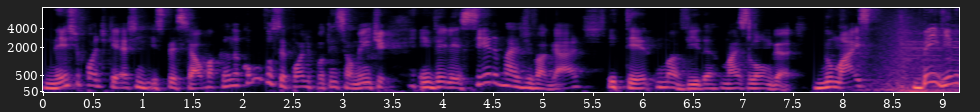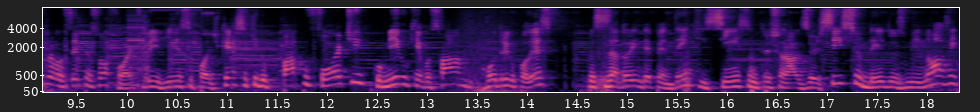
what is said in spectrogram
neste podcast especial bacana como você pode potencialmente envelhecer mais devagar e ter uma vida mais longa. No mais, bem-vindo para você, pessoa forte, bem-vindo a esse podcast aqui do Papo Forte, comigo quem vos fala, Rodrigo Poles, pesquisador independente de ciência nutricional e exercício desde 2009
